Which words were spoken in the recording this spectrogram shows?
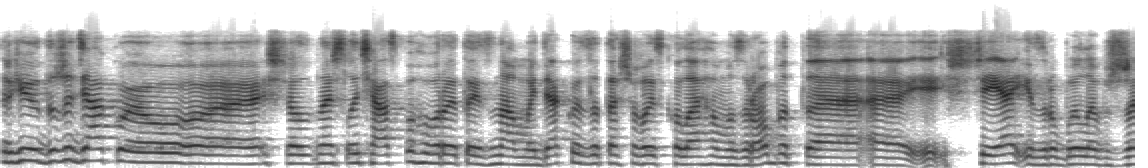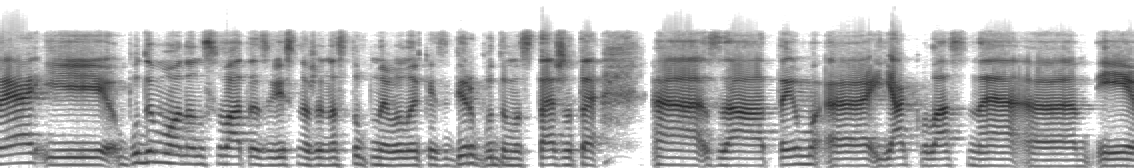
Сергію, дуже дякую, е, що знайшли час поговорити з нами. Дякую за те, що ви з колегами зробите е, ще і зробили вже. І будемо анонсувати, звісно ж, наступний великий збір. Будемо стежити е, за тим, як власне і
